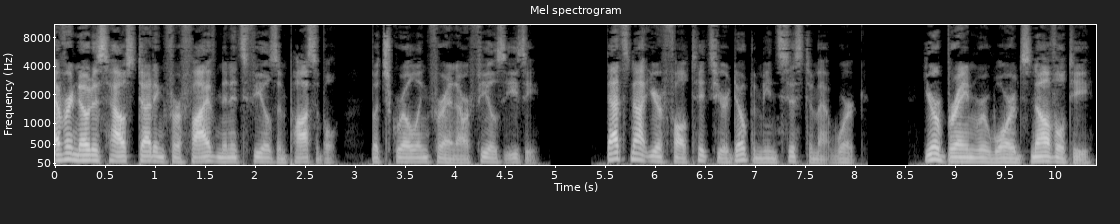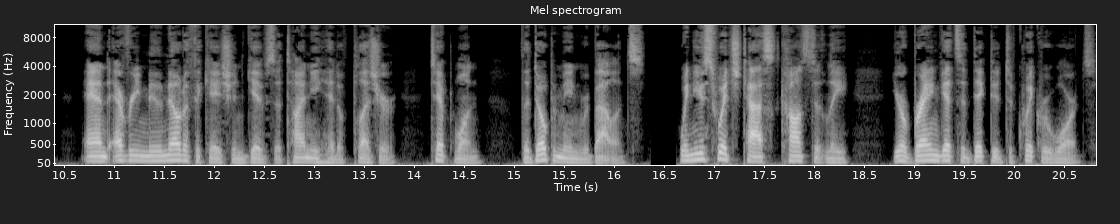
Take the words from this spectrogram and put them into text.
Ever notice how studying for 5 minutes feels impossible, but scrolling for an hour feels easy? That's not your fault, it's your dopamine system at work. Your brain rewards novelty, and every new notification gives a tiny hit of pleasure. Tip 1. The dopamine rebalance. When you switch tasks constantly, your brain gets addicted to quick rewards.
